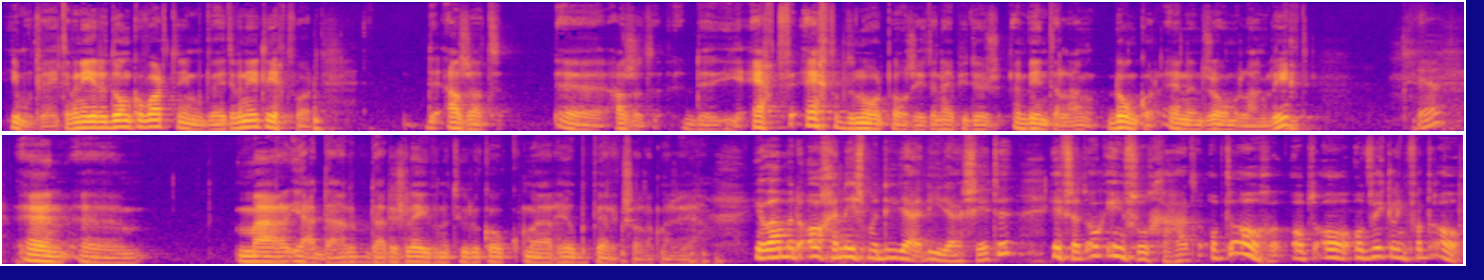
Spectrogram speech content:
Je moet weten wanneer het donker wordt en je moet weten wanneer het licht wordt. De, als dat, eh, als het de, je echt, echt op de Noordpool zit, dan heb je dus een winter lang donker en een zomer lang licht. ja. En, ehm, maar ja, daar, daar is leven natuurlijk ook maar heel beperkt, zal ik maar zeggen. Jawel, maar de organismen die daar, die daar zitten, heeft dat ook invloed gehad op de ogen, op de ontwikkeling van het oog.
